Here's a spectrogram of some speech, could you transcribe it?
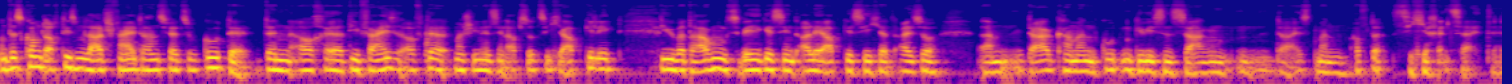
Und das kommt auch diesem Large File Transfer zugute, denn auch äh, die Files auf der Maschine sind absolut sicher abgelegt, die Übertragungswege sind alle abgesichert, also ähm, da kann man guten Gewissens sagen, da ist man auf der sicheren Seite.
